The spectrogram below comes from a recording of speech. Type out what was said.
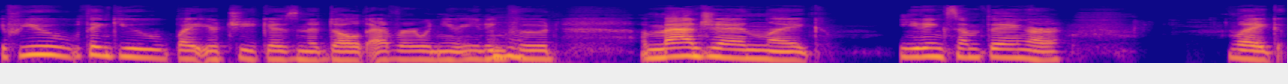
if you think you bite your cheek as an adult ever when you're eating Mhm. food, imagine like eating something or like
